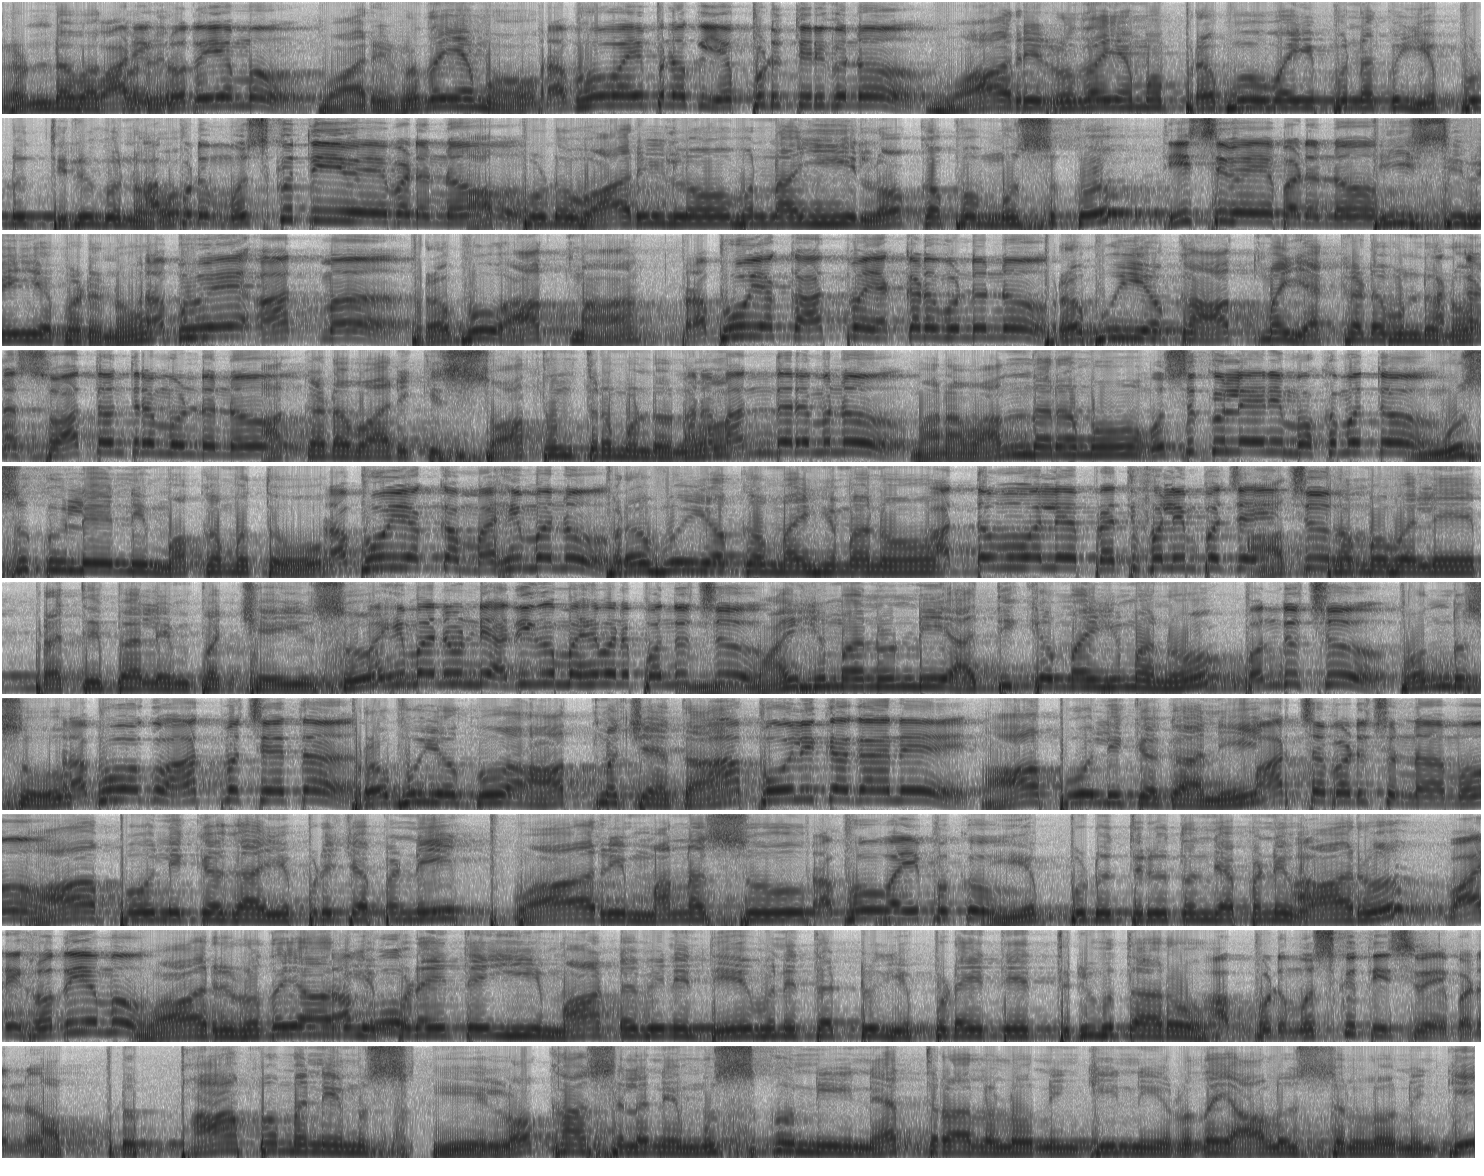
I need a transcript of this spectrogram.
రెండవ వారి హృదయము వారి హృదయము ప్రభు వైపునకు ఎప్పుడు తిరుగును? వారి హృదయము ప్రభు వైపునకు ఎప్పుడు తిరుగును? అప్పుడు ముసుగు తీవేయబడును అప్పుడు వారిలో ఉన్న ఈ లోకపు ముసుగు తీసివేయబడును. తీసివేయబడును. ప్రభువే ఆత్మ. ప్రభు ఆత్మ. ప్రభు యొక్క ఆత్మ ఎక్కడ ఉండును? ప్రభు యొక్క ఆత్మ ఎక్కడ ఉండును? అక్కడ స్వాతంత్రం ఉండును. అక్కడ వారికి స్వాతంత్రం ఉండును. మనమందరమును మనమందరము ముసుగు లేని ముఖముతో ముసుగు లేని ముఖముతో ప్రభు యొక్క మహిమను ప్రభు యొక్క మహిమను అద్దము వలె ప్రతిఫలింపజేయచ్చు అర్థము వలె ప్రతిఫలింప చేయుసు మహిమ నుండి అధిక మహిమను పొందుచు మహిమ నుండి అధిక మహిమను పొందుచు. పొందుసు ప్రభువుకు ఆత్మ చేత ప్రభు యొక్క ఆత్మ చేత ఆ పోలికగానే ఆ పోలిక గాని మార్చబడుచున్నాము. ఆ పోలికగా ఎప్పుడు చెప్పండి? వారి మనస్సు ప్రభు వైపుకు ఎప్పుడు తిరుగుతుంది చెప్పండి? వారు వారి హృదయము వారి హృదయాలు ఎప్పుడైతే ఈ మాట విని దేవుని తట్టు ఎప్పుడైతే తిరుగుతారో అప్పుడు ముసుగు తీసివేయబడును. అప్పుడు పాపమనే ముసుగు ఈ లోకాశలనే ముసుగు నీ నేత్రాలలో నుంచి నీ హృదయ ఆలోచనలో నుంచి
